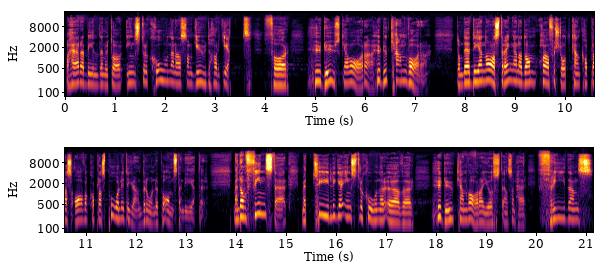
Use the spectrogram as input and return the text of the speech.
Och här är bilden av instruktionerna som Gud har gett för hur du ska vara, hur du kan vara. De där DNA-strängarna de har jag förstått kan kopplas av och kopplas på lite grann beroende på omständigheter. Men de finns där med tydliga instruktioner över hur du kan vara just en sån här fridens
